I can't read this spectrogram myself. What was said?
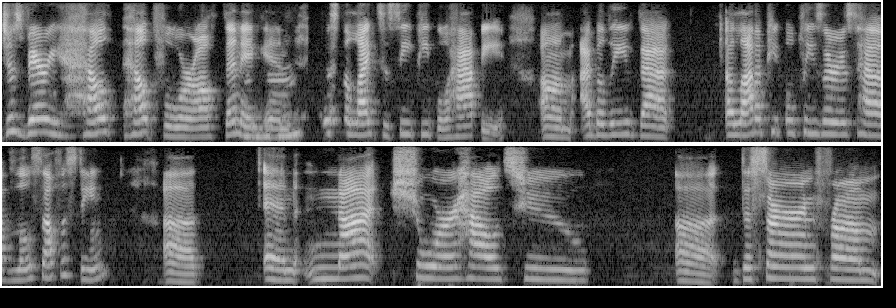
just very help, helpful or authentic mm-hmm. and just to like to see people happy. Um, I believe that a lot of people pleasers have low self-esteem uh, and not sure how to uh, discern from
